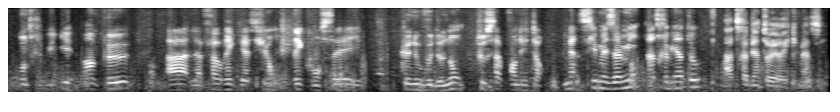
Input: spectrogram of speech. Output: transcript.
vous contribuiez un peu à la fabrication des conseils que nous vous donnons. Tout ça prend du temps. Merci mes amis, à très bientôt. À très bientôt Eric, merci.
